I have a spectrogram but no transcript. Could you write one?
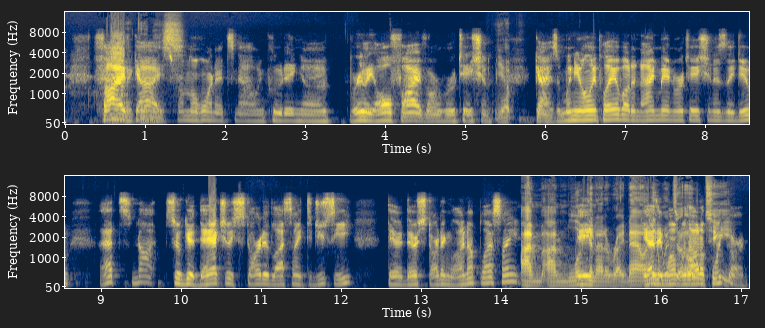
five guys goodness. from the Hornets now, including uh, really all five are rotation yep. guys. And when you only play about a nine man rotation as they do, that's not so good. They actually started last night. Did you see their their starting lineup last night? I'm I'm looking they, at it right now. Yeah, they, they went, went without OT. a point guard.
